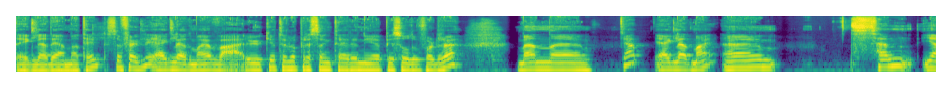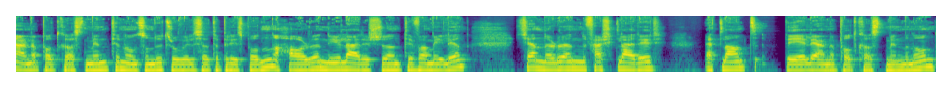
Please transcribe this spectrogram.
Det gleder jeg meg til, selvfølgelig. Jeg gleder meg hver uke til å presentere nye episoder for dere. Men eh, ja, jeg gleder meg. Eh, send gjerne podkasten min til noen som du tror vil sette pris på den. Har du en ny lærerstudent i familien? Kjenner du en fersk lærer? Et eller annet? Del gjerne podkasten min med noen.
